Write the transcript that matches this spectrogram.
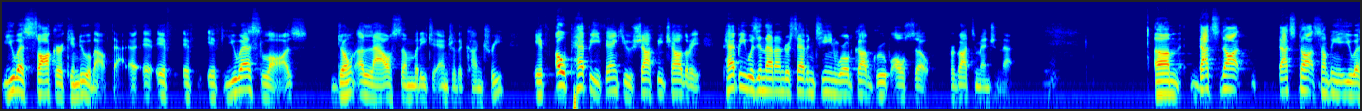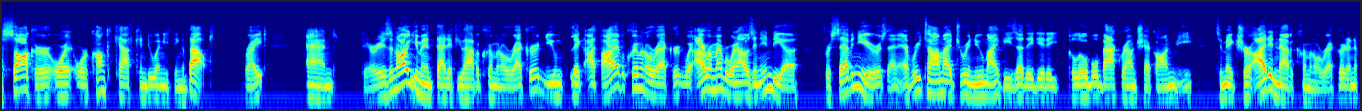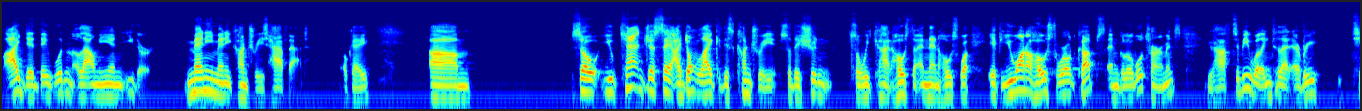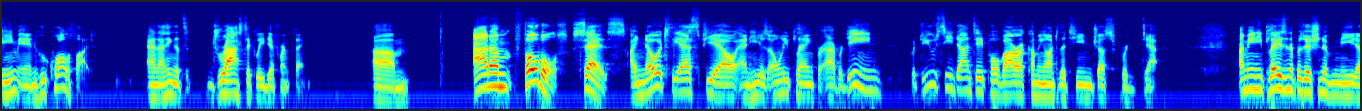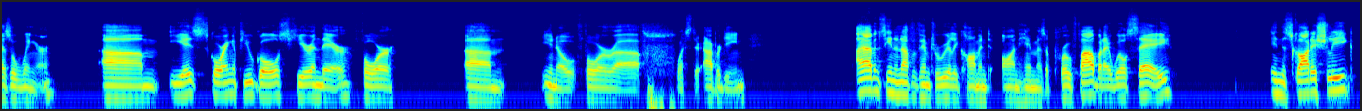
U.S. soccer can do about that. Uh, if if if U.S. laws don't allow somebody to enter the country, if oh Pepe, thank you, Shafi Chowdhury. Pepe was in that under 17 World Cup group also. Forgot to mention that. Um, that's not that's not something that U.S. Soccer or or Concacaf can do anything about, right? And there is an argument that if you have a criminal record, you like if I have a criminal record, where I remember when I was in India for seven years. And every time I had to renew my visa, they did a global background check on me to make sure I didn't have a criminal record. And if I did, they wouldn't allow me in either. Many, many countries have that. Okay. Um, so you can't just say, I don't like this country, so they shouldn't, so we can't host them and then host what? If you want to host World Cups and global tournaments, you have to be willing to let every team in who qualified. And I think that's a drastically different thing. Um, Adam Fobles says, I know it's the SPL and he is only playing for Aberdeen, but do you see Dante Polvara coming onto the team just for depth? I mean, he plays in a position of need as a winger. Um, he is scoring a few goals here and there for, um, you know, for uh, what's their Aberdeen. I haven't seen enough of him to really comment on him as a profile, but I will say in the Scottish League,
